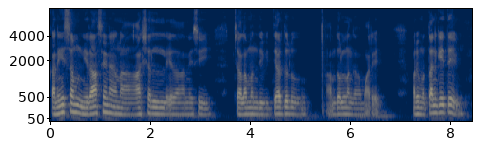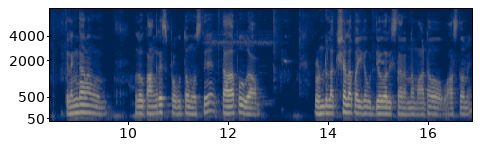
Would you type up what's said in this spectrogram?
కనీసం నిరాశైన నా ఆశ లేదా అనేసి చాలామంది విద్యార్థులు ఆందోళనగా మారాయి. మరి మొత్తానికి అయితే తెలంగాణలో కాంగ్రెస్ ప్రభుత్వం వస్తే దాదాపుగా రెండు లక్షల పైగా ఉద్యోగాలు ఇస్తారన్న మాట వాస్తవమే.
